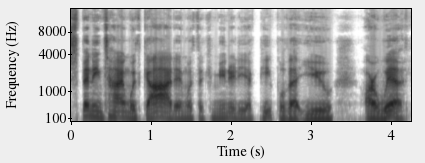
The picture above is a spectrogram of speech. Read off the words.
spending time with God and with the community of people that you are with.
